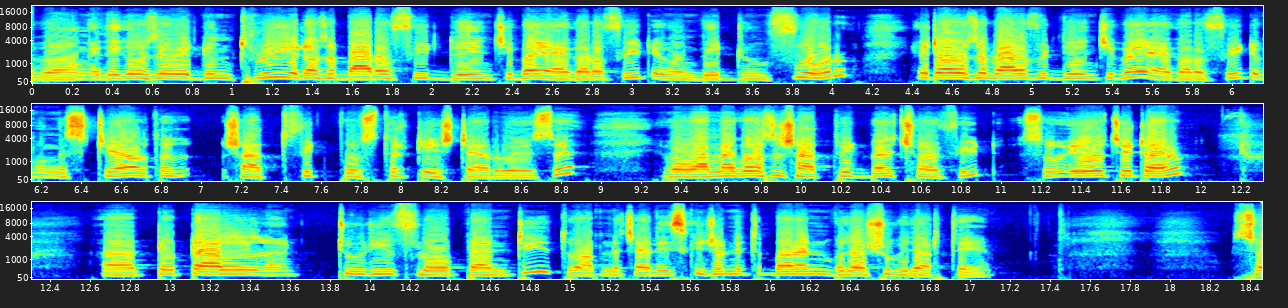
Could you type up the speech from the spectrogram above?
এবং এদিকে রয়েছে বেডরুম থ্রি এটা হচ্ছে বারো ফিট দুই ইঞ্চি বাই এগারো ফিট এবং বেডরুম ফোর এটা হচ্ছে বারো ফিট দুই ইঞ্চি বাই এগারো ফিট এবং স্টেয়ার অর্থাৎ সাত ফিট পোস্তের একটি স্টেয়ার রয়েছে এবং রান্নাঘর হচ্ছে সাত ফিট বাই ছয় ফিট সো এই হচ্ছে এটার টোটাল টু ডি ফ্লোর প্ল্যানটি তো আপনি চাইলে স্ক্রিনশট নিতে পারেন বোঝার সুবিধার্থে। সো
